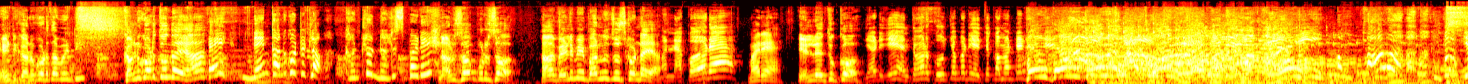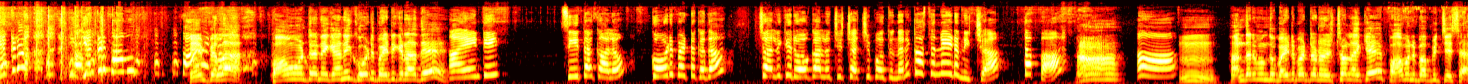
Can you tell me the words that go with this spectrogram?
ఏంటి కనుకొడతావేంటి కనుకొడుతుందయ్యా ఏయ్, నేను కనుగొట్టట్లా కంట్లో నలుసుపడి నలుసో పురుసో ఆ వెళ్ళి మీ పనులు చూసుకోండియా మన కోడా మరే వెళ్ళి ఎత్తుక్కో ఎంతవరకు కూర్చోబెట్టి ఎత్తుకోమంటే పావు, పావు, పావా! ఏం పిల్ల? పాము అంటేనే గాని కోడి బయటికి రాదే? ఆ ఏంటి? శీతాకాలం కోడి పెట్ట కదా? చలికి రోగాలు వచ్చి చచ్చిపోతుందని కాస్త నీడనిచ్చా? తప్ప? ఆ, ఆ. ఉమ్, అందరి ముందు బయట పెట్టడం ఇష్టం లేకే పాముని పంపించేశా.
